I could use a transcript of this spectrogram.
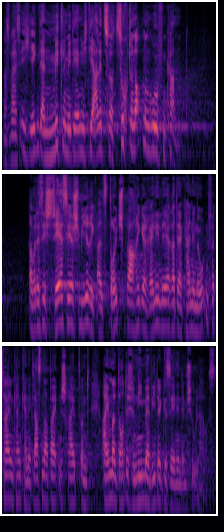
was weiß ich, irgendein Mittel, mit dem ich die alle zur Zucht und Ordnung rufen kann. Aber das ist sehr, sehr schwierig als deutschsprachiger Rallye-Lehrer, der keine Noten verteilen kann, keine Klassenarbeiten schreibt und einmal dort ist und nie mehr wiedergesehen in dem Schulhaus.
